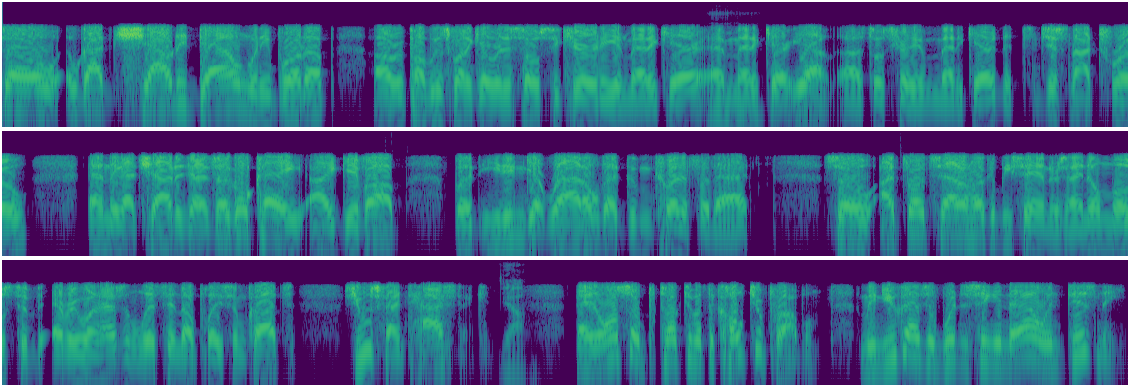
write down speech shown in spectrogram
So got shouted down when he brought up uh, Republicans want to get rid of Social Security and Medicare and Medicare. Yeah, uh, Social Security and Medicare. That's just not true. And they got shouted down. It's like, okay, I give up. But he didn't get rattled. I give him credit for that. So I thought Sarah Huckabee Sanders. I know most of everyone hasn't listened. I'll play some cuts. She was fantastic. Yeah and also talked about the culture problem. I mean, you guys are witnessing it now in Disney.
